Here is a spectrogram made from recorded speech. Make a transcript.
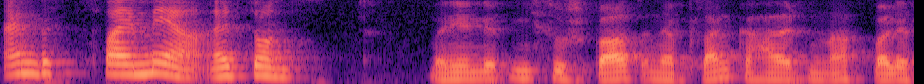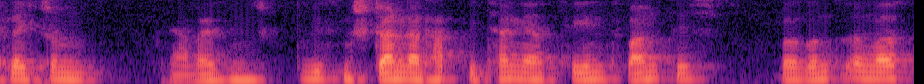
ein bis zwei mehr als sonst. Wenn ihr nicht so Spaß in der Plank gehalten habt, weil ihr vielleicht schon, ja, weiß nicht, einen gewissen Standard habt, wie Tanja 10, 20 oder sonst irgendwas,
